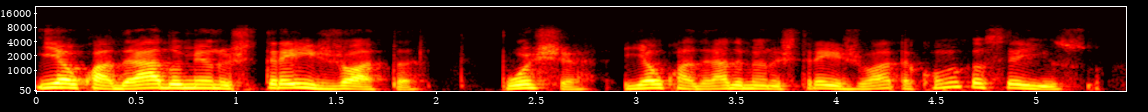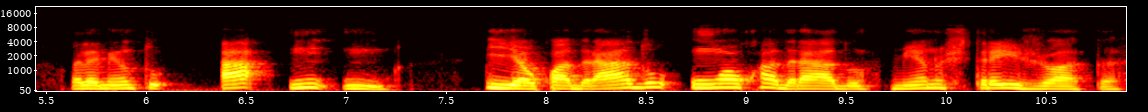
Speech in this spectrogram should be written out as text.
i ao quadrado menos 3j. Poxa, i ao quadrado menos 3j, como que eu sei isso? O elemento A11. i ao quadrado, 1 ao quadrado, menos 3j.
